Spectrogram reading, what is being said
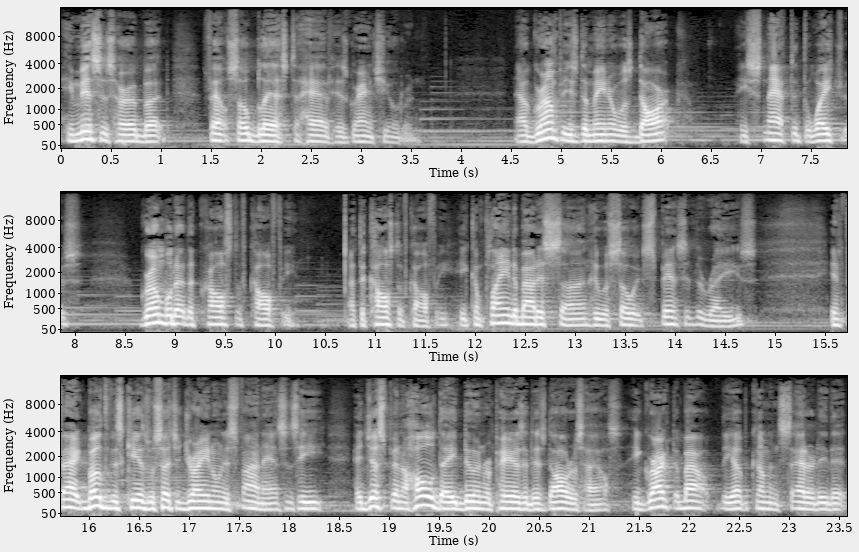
He misses her, but felt so blessed to have his grandchildren. Now, Grumpy's demeanor was dark, he snapped at the waitress, grumbled at the cost of coffee, at the cost of coffee. He complained about his son, who was so expensive to raise. In fact, both of his kids were such a drain on his finances. He had just spent a whole day doing repairs at his daughter's house. He griped about the upcoming Saturday that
